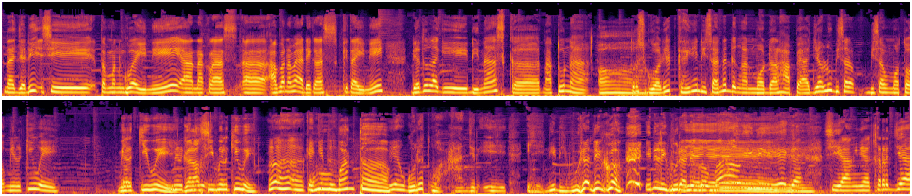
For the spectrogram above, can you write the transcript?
nah jadi si temen gua ini anak kelas eh, apa namanya adik kelas kita ini dia tuh lagi dinas ke Natuna Oh. terus gua lihat kayaknya di sana dengan modal HP aja lu bisa bisa moto Milky Way Milky Way, Milky galaksi Milky Way. Heeh, kayak oh, gitu. mantap. Iya gue liat wah anjir i- ini liburan yang gue ini liburan yang Iya, gue iya, mau iya, ini iya, ya gak? siangnya kerja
